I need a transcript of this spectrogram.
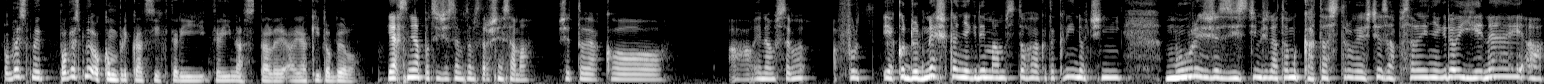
pověz, mi, pověz mi o komplikacích, které nastaly a jaký to bylo. Já jsem měla pocit, že jsem tam strašně sama že to jako a jenom jsem a furt, jako do dneška někdy mám z toho jako takový noční můry, že zjistím, že na tom katastru ještě zapsali někdo jiný a, a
